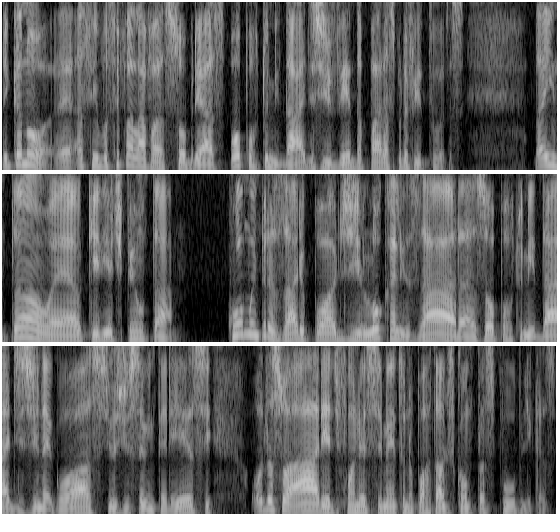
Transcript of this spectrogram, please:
Nicano, é, assim, você falava sobre as oportunidades de venda para as prefeituras. Daí então, é, eu queria te perguntar: como o empresário pode localizar as oportunidades de negócios de seu interesse ou da sua área de fornecimento no portal de compras públicas?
